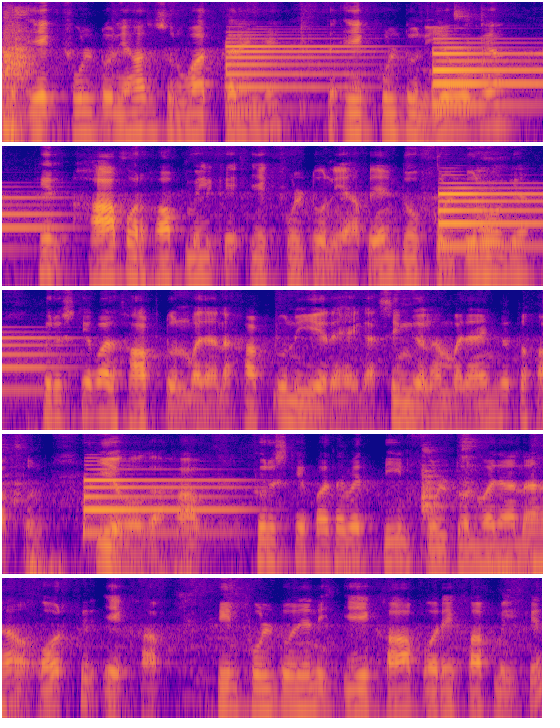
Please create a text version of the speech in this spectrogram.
तो एक फुल टोन यहाँ से शुरुआत करेंगे तो एक फुल टोन ये हो गया, फिर हाफ़ और हाफ़ मिलके एक फुल टोन यहाँ पर यानी दो फुल टोन हो गया। फिर उसके बाद हाफ़ टोन बजाना। हाफ़ टोन ये रहेगा। सिंगल हम बजाएँगे तो हाफ़ टोन ये होगा हाफ़ फिर उसके बाद हमें तीन फुल टोन बजाना है और फिर एक हाफ़ तीन फुल टोन यानी एक हाफ़ और एक हाफ़ मिलके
